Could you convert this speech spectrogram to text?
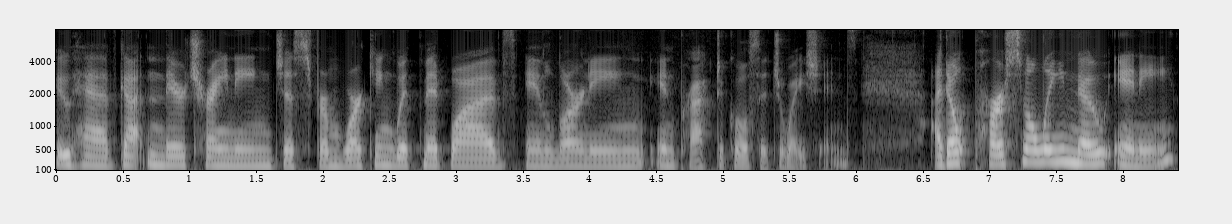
who have gotten their training just from working with midwives and learning in practical situations. I don't personally know any.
